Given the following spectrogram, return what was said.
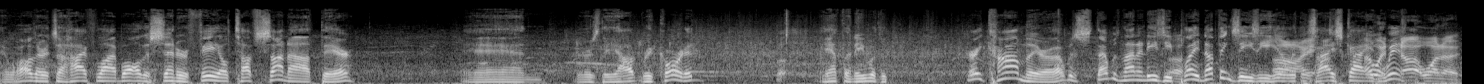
And well, there it's a high fly ball to center field. Tough sun out there. And there's the out recorded. Anthony with a very calm there. That was that was not an easy uh, play. Nothing's easy here uh, with this high sky I would wind. not want to,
